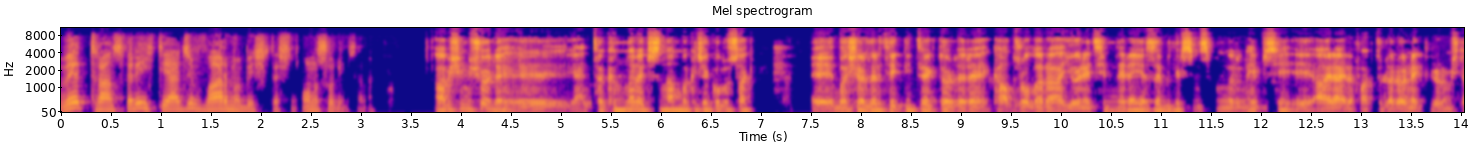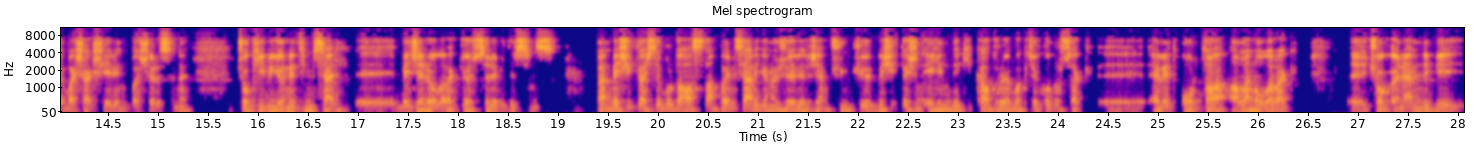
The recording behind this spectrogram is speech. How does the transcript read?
ve transfere ihtiyacı var mı Beşiktaş'ın? Onu sorayım sana. Abi şimdi şöyle e, yani takımlar açısından bakacak olursak e, başarıları teknik direktörlere, kadrolara, yönetimlere yazabilirsiniz. Bunların hepsi e, ayrı ayrı faktörler. Örnek veriyorum işte Başakşehir'in başarısını çok iyi bir yönetimsel e, beceri olarak gösterebilirsiniz. Ben Beşiktaş'ta burada aslan payını Sergen Hoca'ya vereceğim. Çünkü Beşiktaş'ın elindeki kadroya bakacak olursak e, evet orta alan olarak e, çok önemli bir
